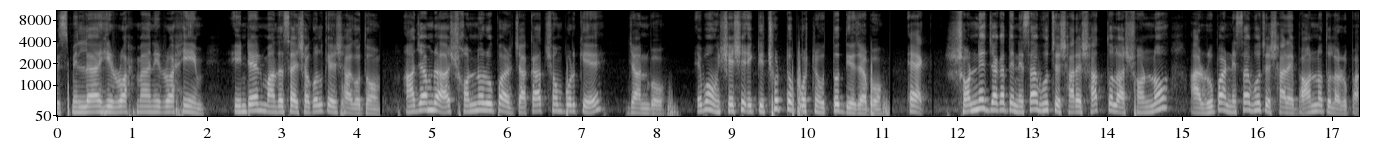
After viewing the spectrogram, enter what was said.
বিসমিল্লাহির রহমানির রহিম ইন্ডিয়ান মাদ্রাসায় সকলকে স্বাগতম। আজ আমরা স্বর্ণরূপার জাকাত সম্পর্কে জানব এবং শেষে একটি ছোট্ট প্রশ্নের উত্তর দিয়ে যাব। এক, স্বর্ণের জাকাতে নেশাব হচ্ছে সাড়ে সাত তোলা স্বর্ণ আর রূপার নেশাব হচ্ছে সাড়ে বাউন্ন তোলা রূপা।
